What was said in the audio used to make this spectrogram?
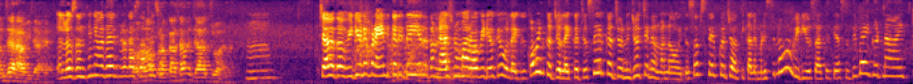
અંધાર આવી જાય એલોઝનથી ને વધારે પ્રકાશ આવે છે? પ્રકાશ આવે જાત જોવાના. હમ. ચાલો તો વિડીયોને પણ એન્ડ કરી દઈએ તો તમને આજનો મારો વીડિયો કેવો લાગ્યો? કોમેન્ટ કરજો લાઈક કરજો શેર કરજો અને જો ચેનલમાં ન હોય તો સબસ્ક્રાઇબ કરજો. આવતીકાલે મળીશું નવા વીડિયો સાથે. ત્યાં સુધી બાય ગુડ નાઇટ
